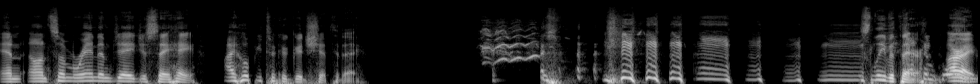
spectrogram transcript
and on some random day, just say, hey, I hope you took a good shit today. Just leave it there. All right.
